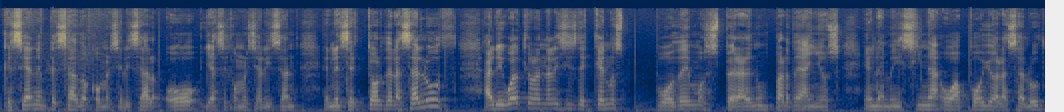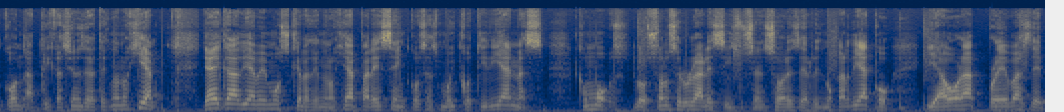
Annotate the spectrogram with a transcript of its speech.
que se han empezado a comercializar o ya se comercializan en el sector de la salud, al igual que un análisis de qué nos podemos esperar en un par de años en la medicina o apoyo a la salud con aplicaciones de la tecnología. Ya que cada día vemos que la tecnología aparece en cosas muy cotidianas, como los, son los celulares y sus sensores de ritmo cardíaco, y ahora pruebas de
